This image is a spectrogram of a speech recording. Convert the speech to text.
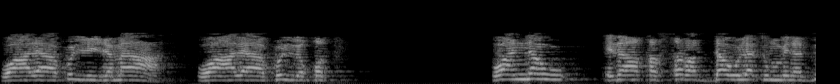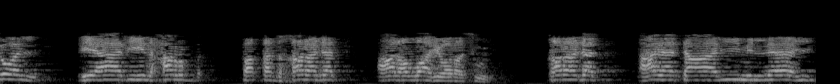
وعلى كل جماعة وعلى كل قطر. وأنه إذا قصرت دولة من الدول في هذه الحرب فقد خرجت على الله ورسوله. خرجت على تعاليم الله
